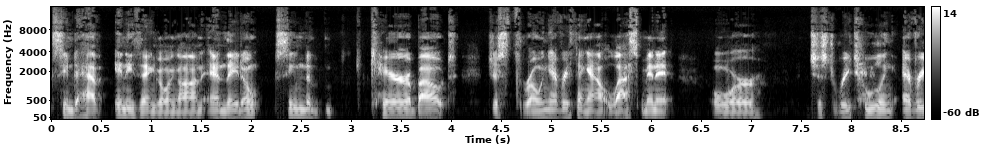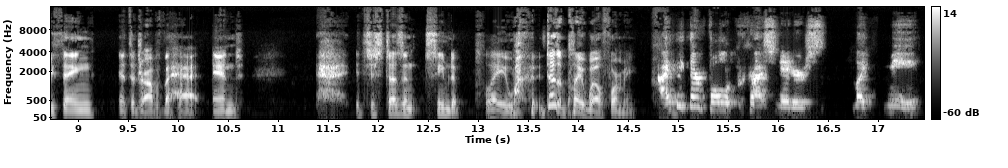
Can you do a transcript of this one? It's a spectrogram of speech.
seem to have anything going on, and they don't seem to care about just throwing everything out last minute or just retooling everything at the drop of a hat. And it just doesn't seem to play. It doesn't play well for me. I think they're full of procrastinators like me.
